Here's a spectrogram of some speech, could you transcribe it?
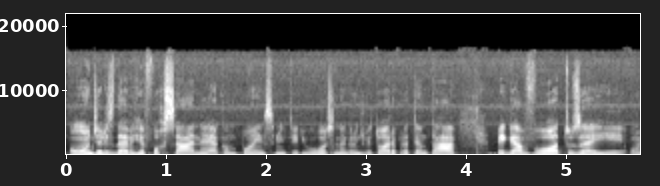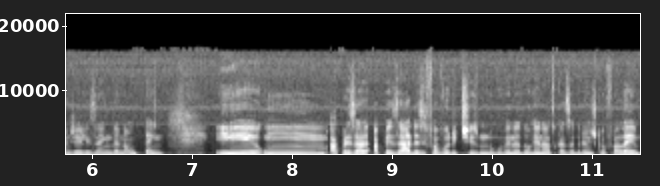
onde eles devem reforçar né, a campanha, se no interior, se na Grande Vitória, para tentar pegar votos aí onde eles ainda não têm. E, um, apesar, apesar desse favoritismo do governador Renato Casagrande que eu falei,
